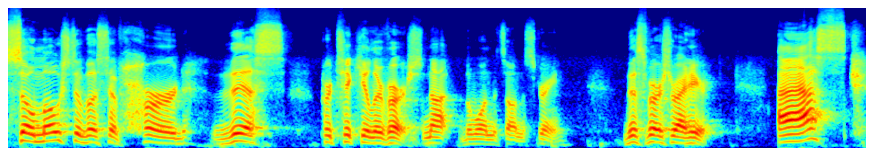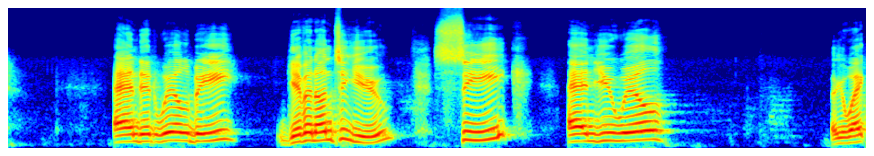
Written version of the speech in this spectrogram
So most of us have heard this particular verse, not the one that's on the screen. This verse right here. Ask, and it will be given unto you. Seek, and you will. Are you awake?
